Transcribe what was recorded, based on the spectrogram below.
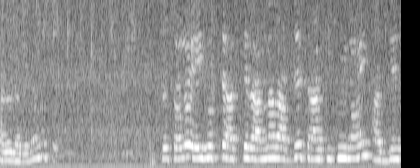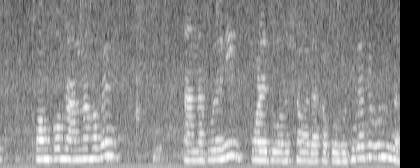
ভালো লাগে, জানো তো? তো চলো এই হচ্ছে আজকে রান্নার আপডেট আর কিছুই নয়। আজকে কম কম রান্না হবে। রান্না করে নিই পরে তোমাদের সঙ্গে দেখা করব ঠিক আছে বন্ধুরা?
